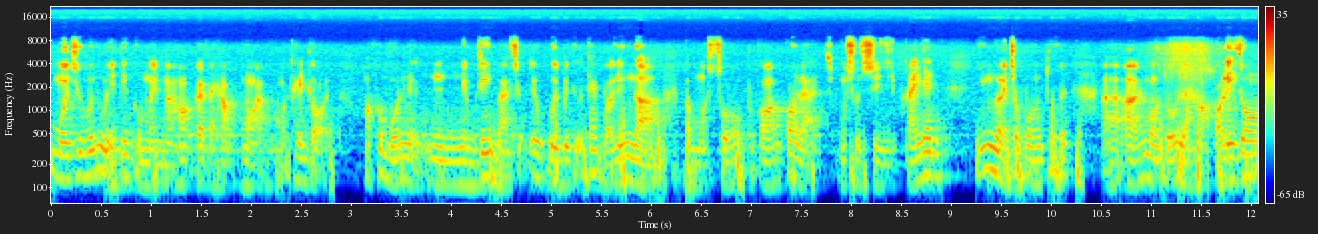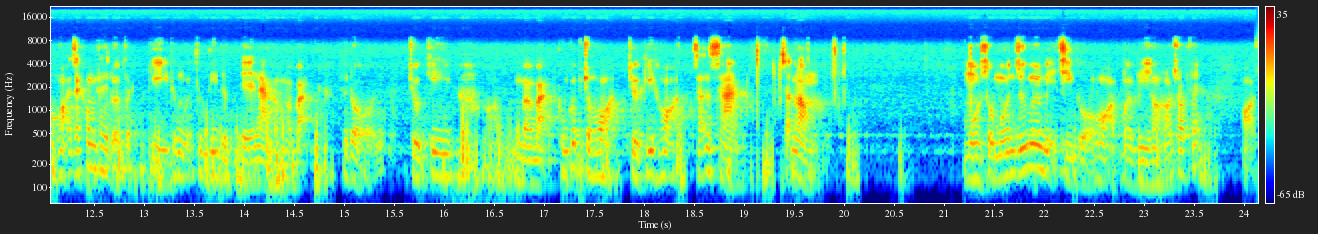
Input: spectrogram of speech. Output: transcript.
muốn giữ vững niềm tin của mình mà họ cần phải học hỏi họ thay đổi. Họ không muốn niềm, niềm tin và sự yêu quý bị thử thách và nghi ngờ và một số có coi là một số sử dụng cá nhân. Những người trong bóng tối à, ở bóng tối là họ có lý do họ sẽ không thay đổi bất kỳ thông thông tin thực tế nào mà bạn thay đổi. Trừ khi họ, mà bạn cung cấp cho họ trừ khi họ sẵn sàng sẵn lòng. Một số muốn giữ nguyên vị trí của họ bởi vì họ cho phép họ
